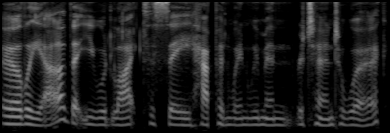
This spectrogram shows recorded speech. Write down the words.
earlier that you would like to see happen when women return to work.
